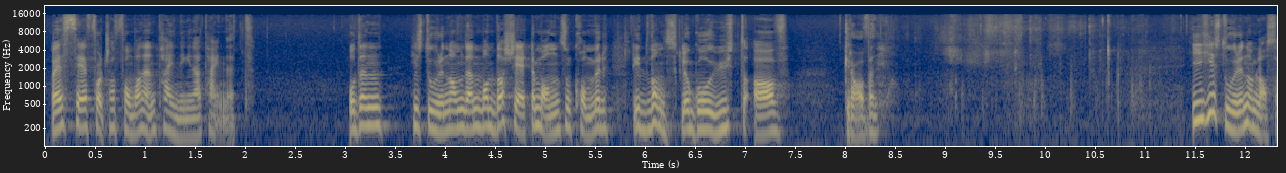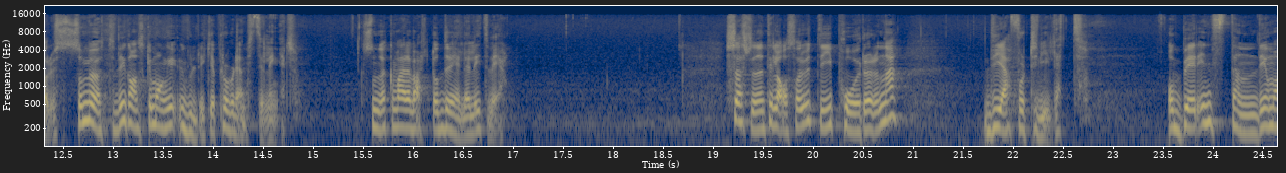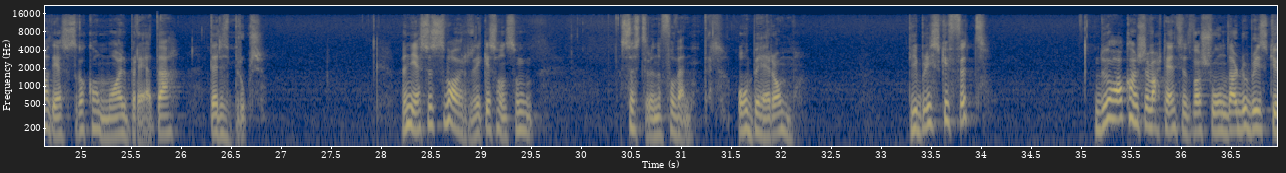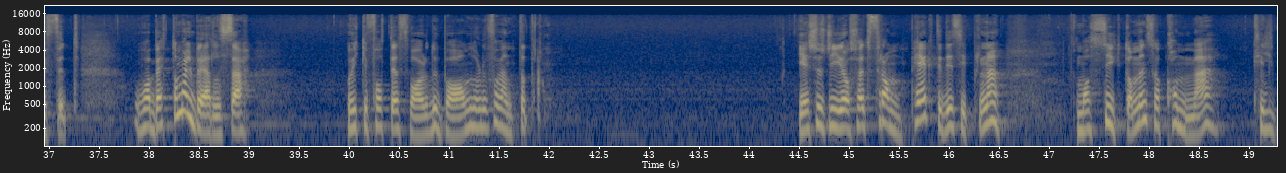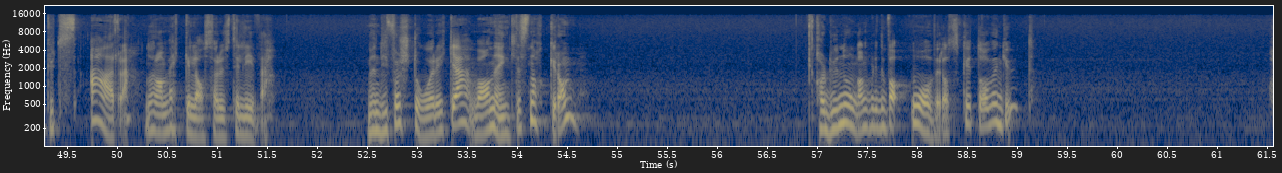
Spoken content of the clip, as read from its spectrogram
Og jeg ser fortsatt for meg den tegningen jeg tegnet. Og den historien om den bandasjerte mannen som kommer litt vanskelig å gå ut av graven. I historien om Lasarus møter vi ganske mange ulike problemstillinger. Som det kan være verdt å dvele litt ved. Søstrene til Lasarus, de pårørende, de er fortvilet. Og ber innstendig om at Jesus skal komme og helbrede deres bror. Men Jesus svarer ikke sånn som søstrene forventer og ber om. De blir skuffet. Du har kanskje vært i en situasjon der du blir skuffet og har bedt om helbredelse, og ikke fått det svaret du ba om når du forventet det. Jesus gir også et frampek til disiplene om at sykdommen skal komme til Guds ære når han vekker Lasarus til live. Men de forstår ikke hva han egentlig snakker om. Har du noen gang blitt overrasket over Gud?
